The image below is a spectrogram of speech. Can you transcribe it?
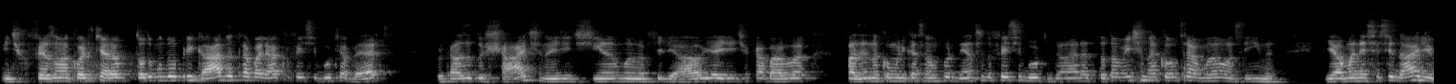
a gente fez um acordo que era todo mundo obrigado a trabalhar com o Facebook aberto, por causa do chat, né? A gente tinha uma filial e a gente acabava fazendo a comunicação por dentro do Facebook, então era totalmente na contramão, assim, né? E é uma necessidade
